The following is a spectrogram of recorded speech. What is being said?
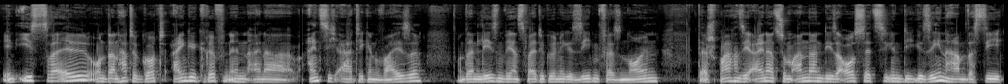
in Israel und dann hatte Gott eingegriffen in einer einzigartigen Weise und dann lesen wir in 2. Könige 7, Vers 9, da sprachen sie einer zum anderen, diese Aussätzigen, die gesehen haben, dass die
